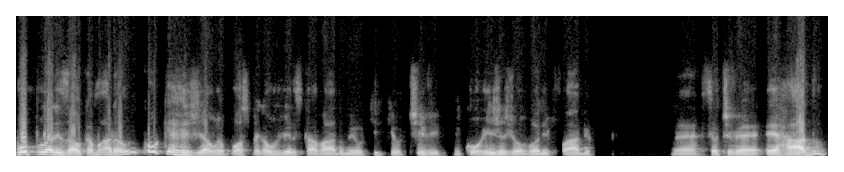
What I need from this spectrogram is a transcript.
popularizar o camarão em qualquer região. Eu posso pegar um viveiro escavado meu aqui, que eu tive, me corrija, Giovanni e Fábio, né, se eu tiver errado,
